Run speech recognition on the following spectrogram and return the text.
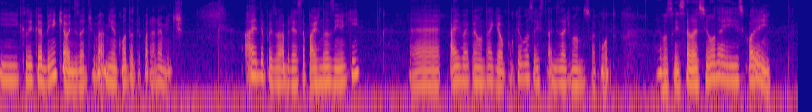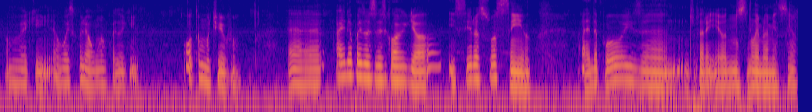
e clica bem aqui, ó, desativar minha conta temporariamente. Aí depois vai abrir essa paginazinha aqui. É, aí vai perguntar aqui, ó, por que você está desativando sua conta? Aí você seleciona e escolhe aí. Vamos ver aqui, eu vou escolher alguma coisa aqui. Outro motivo. É, aí depois vocês colocam aqui, ó, insira sua senha. Aí depois, é, espera aí, eu não lembro a minha senha.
